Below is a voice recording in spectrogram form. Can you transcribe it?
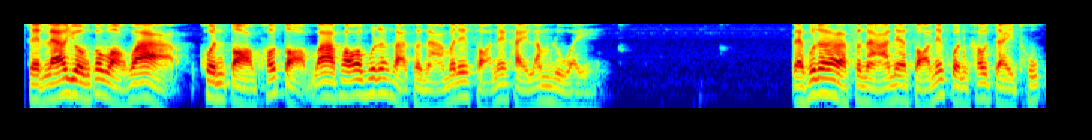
เสร็จแล้วโยมก็บอกว่าคนตอบเขาตอบว่าเพราะว่าพุทธศาสนาไม่ได้สอนให้ใครร่ำรวย แต่พุทธศาสนาเนี่ยสอนให้คนเข้าใจทุกข์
